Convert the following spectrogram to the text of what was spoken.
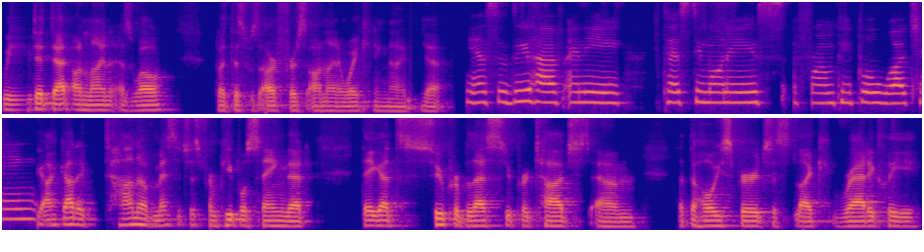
We did that online as well but this was our first online awakening night yeah. Yeah so do you have any testimonies from people watching i got a ton of messages from people saying that they got super blessed super touched um, that the Holy Spirit just like radically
